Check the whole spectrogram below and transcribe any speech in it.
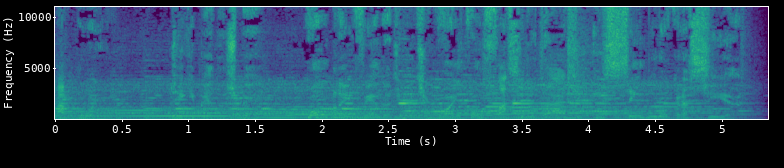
Apoio. DigP2P. Compra e venda de Bitcoin com facilidade e sem burocracia.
